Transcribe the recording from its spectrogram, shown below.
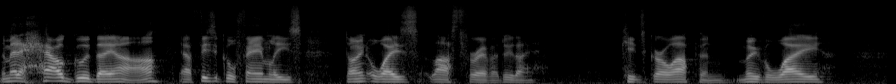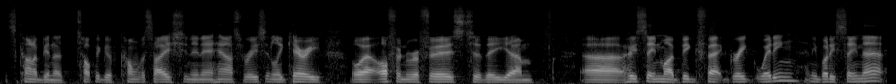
no matter how good they are, our physical families don't always last forever, do they? Kids grow up and move away. It's kind of been a topic of conversation in our house recently. Kerry often refers to the um, uh, who's seen my big fat Greek wedding? Anybody seen that?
